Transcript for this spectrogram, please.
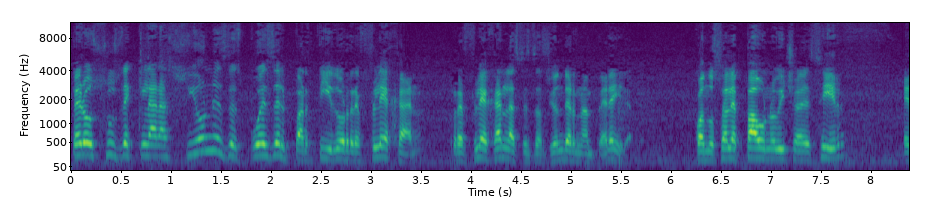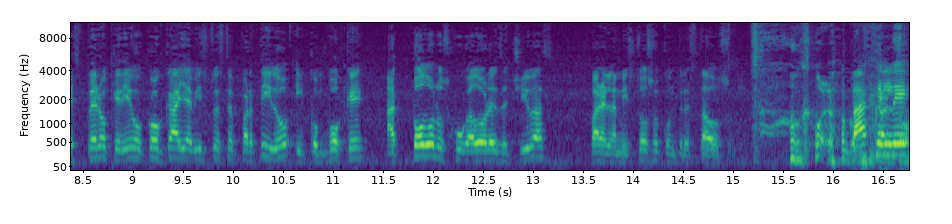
Pero sus declaraciones después del partido reflejan, reflejan la sensación de Hernán Pereira. Cuando sale Paunovic a decir, espero que Diego Coca haya visto este partido y convoque a todos los jugadores de Chivas para el amistoso contra Estados Unidos. Bájenle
